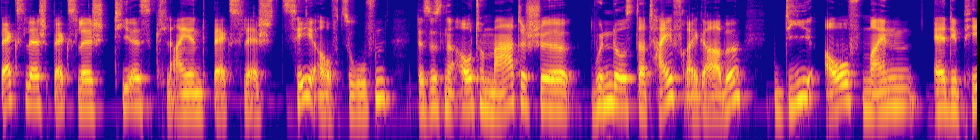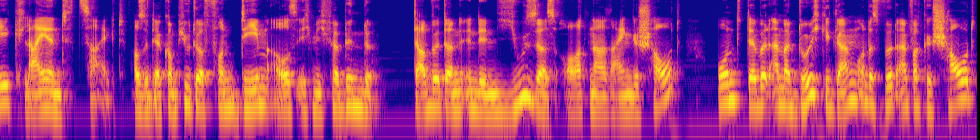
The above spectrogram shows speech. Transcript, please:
backslash backslash tsclient backslash c aufzurufen. Das ist eine automatische Windows-Dateifreigabe, die auf meinen RDP-Client zeigt. Also der Computer, von dem aus ich mich verbinde. Da wird dann in den Users-Ordner reingeschaut und der wird einmal durchgegangen und es wird einfach geschaut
